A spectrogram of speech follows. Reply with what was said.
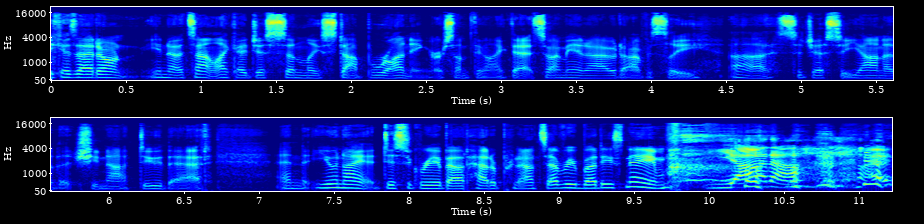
because I don't, you know, it's not like I just suddenly stop running or something like that. So, I mean, I would obviously uh, suggest to Yana that she not do that. And you and I disagree about how to pronounce everybody's name. Yana. I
